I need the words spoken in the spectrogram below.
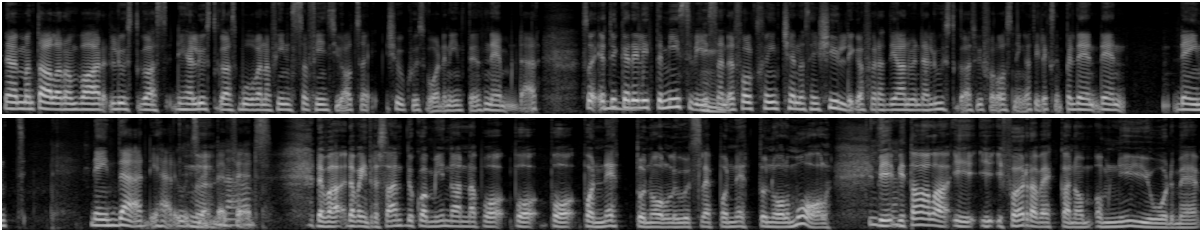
när man talar om var lustgas, de här lustgasbovarna finns så finns ju alltså sjukhusvården inte ens nämnd där. Så jag tycker det är lite missvisande att folk ska inte känna sig skyldiga för att de använder lustgas vid förlossningar till exempel. Det är, det är, det är inte det är inte där de här utsläppen Nej. föds. Det var, det var intressant, du kom in Anna på, på, på, på nettonollutsläpp och nettonollmål. Vi, vi talade i, i, i förra veckan om, om nyord med,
